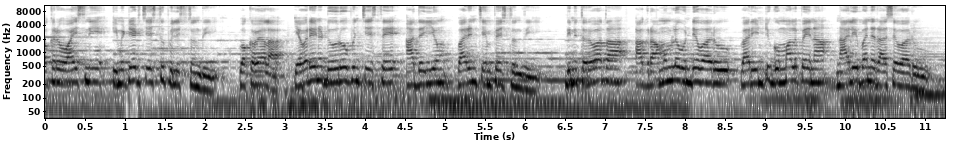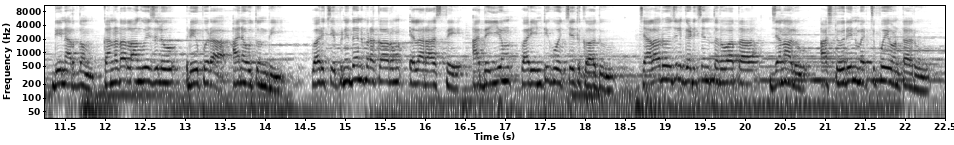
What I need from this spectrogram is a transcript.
ఒకరి వాయిస్ని ఇమిటేట్ చేస్తూ పిలుస్తుంది. ఒకవేళ ఎవరైనా డోర్ ఓపెన్ చేస్తే ఆ దెయ్యం వారిని చంపేస్తుంది. దీని తరువాత ఆ గ్రామంలో ఉండేవారు వారి ఇంటి గుమ్మాలపైన నాలీబాని రాసేవారు. దీని అర్థం కన్నడ లాంగ్వేజ్లో రేపురా అని అవుతుంది. వారు చెప్పిన దాని ప్రకారం ఇలా రాస్తే ఆ దెయ్యం వారి ఇంటికి వచ్చేది కాదు. చాలా రోజులు గడిచిన తరువాత జనాలు ఆ స్టోరీని మర్చిపోయి ఉంటారు.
